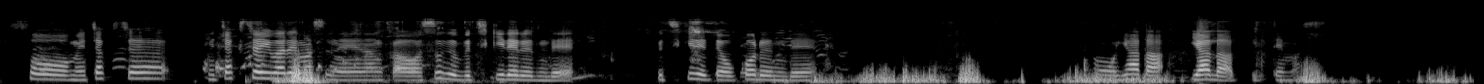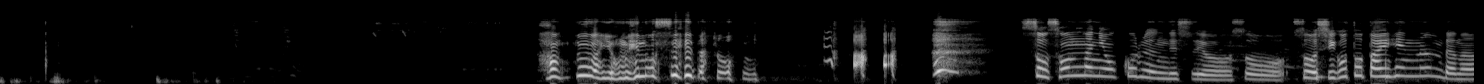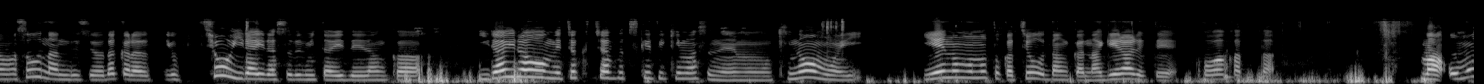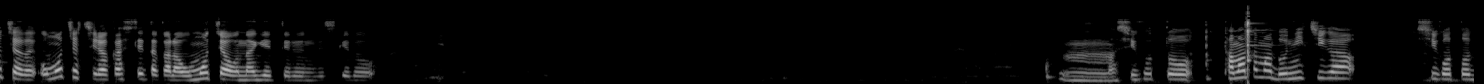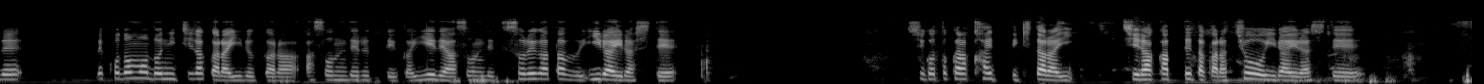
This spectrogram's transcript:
そう、めちゃくちゃ、めちゃくちゃ言われますね。なんか、すぐブチ切れるんで、ブチ切れて怒るんで、もうやだ、やだって言ってます。半分は嫁のせいだろうに。そう、そんなに怒るんですよ。そう。そう、仕事大変なんだな。そうなんですよ。だから、超イライラするみたいで、なんか、イライラをめちゃくちゃぶつけてきますね。もう、昨日も家のものとか超なんか投げられて怖かった。まあ、おもちゃだ、おもちゃ散らかしてたからおもちゃを投げてるんですけど、うん、まあ仕事、たまたま土日が仕事で、で、子供土日だからいるから遊んでるっていうか、家で遊んでて、それが多分イライラして、仕事から帰ってきたら散らかってたから超イライラして、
